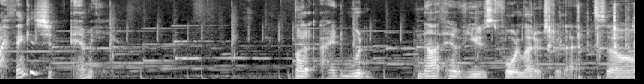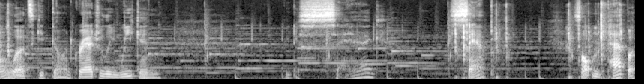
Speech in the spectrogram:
I think it's Emmy. But I would not have used four letters for that. So let's keep going. Gradually weaken. We just sag. Sap. Salt and pepper.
